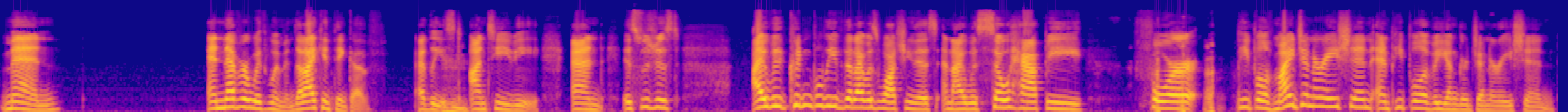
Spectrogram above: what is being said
men and never with women that I can think of, at least mm-hmm. on TV. And this was just, I w- couldn't believe that I was watching this, and I was so happy for people of my generation and people of a younger generation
